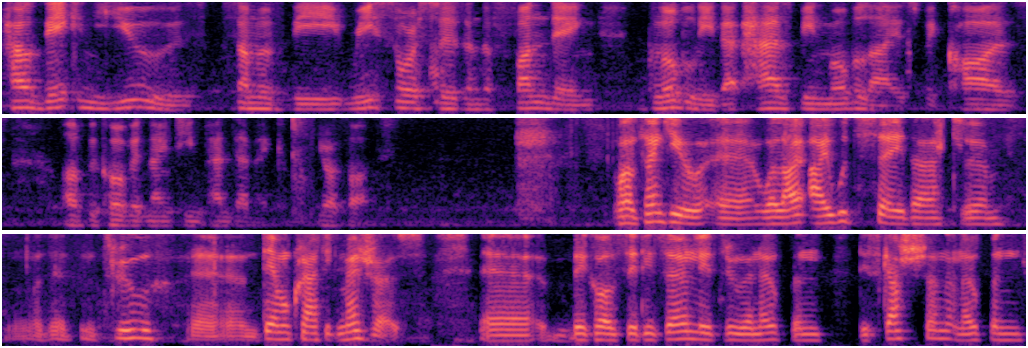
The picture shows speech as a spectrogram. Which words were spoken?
how they can use some of the resources and the funding globally that has been mobilized because of the COVID-19 pandemic? Your thoughts? Well, thank you. Uh, well, I, I, would say that um, through uh, democratic measures, uh, because it is only through an open discussion, an open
